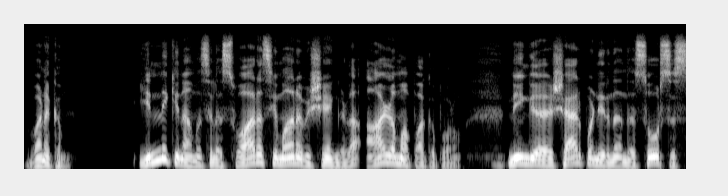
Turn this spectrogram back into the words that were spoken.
வணக்கம். இன்னைக்கு நாம சில சுவாரஸ்யமான விஷயங்களை ஆழமா பார்க்க போறோம். நீங்க ஷேர் பண்ணியிருந்த அந்த சோர்சஸ்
